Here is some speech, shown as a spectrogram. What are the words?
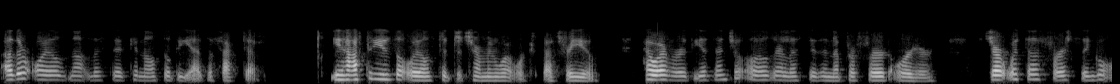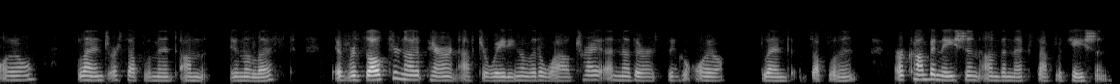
Other oils not listed can also be as effective. You have to use the oils to determine what works best for you. However, the essential oils are listed in a preferred order. Start with the first single oil, blend, or supplement on in the list. If results are not apparent after waiting a little while, try another single oil, blend, supplement, or combination on the next application.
